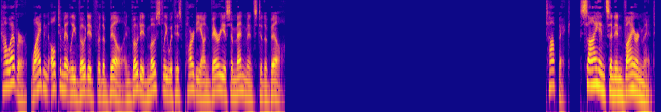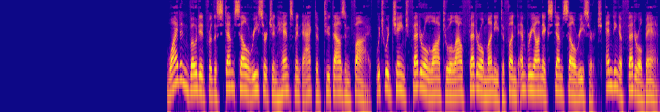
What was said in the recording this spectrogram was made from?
However, Wyden ultimately voted for the bill and voted mostly with his party on various amendments to the bill. Topic: Science and environment. Wyden voted for the Stem Cell Research Enhancement Act of 2005, which would change federal law to allow federal money to fund embryonic stem cell research, ending a federal ban.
